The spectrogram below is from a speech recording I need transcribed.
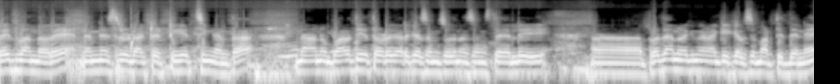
ರೈತ ಬಾಂಧವರೇ, ನನ್ನ ಹೆಸರು ಡಾಕ್ಟರ್ ಟಿ ಎಚ್ ಸಿಂಗ್ ಅಂತ. ನಾನು ಭಾರತೀಯ ತೋಟಗಾರಿಕೆ ಸಂಶೋಧನಾ ಸಂಸ್ಥೆಯಲ್ಲಿ ಪ್ರಧಾನ ವೈಜ್ಞಾನಿಕವಾಗಿ ಕೆಲಸ ಮಾಡ್ತಿದ್ದೇನೆ.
